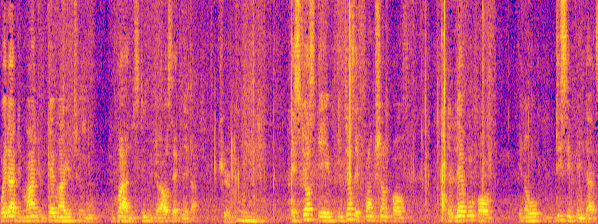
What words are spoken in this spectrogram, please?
whether the man you get married to you go and sleep with your house help later. It's just a it's just a function of the level of you know discipline that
